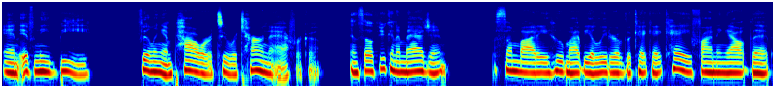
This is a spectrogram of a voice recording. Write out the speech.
and if need be, feeling empowered to return to Africa. And so, if you can imagine somebody who might be a leader of the KKK finding out that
